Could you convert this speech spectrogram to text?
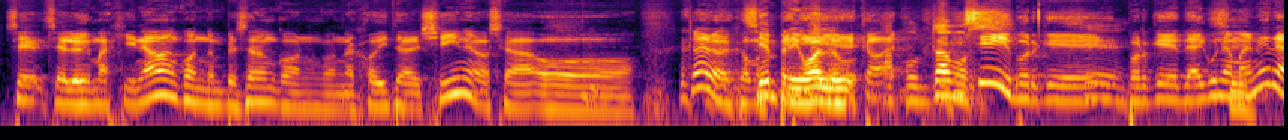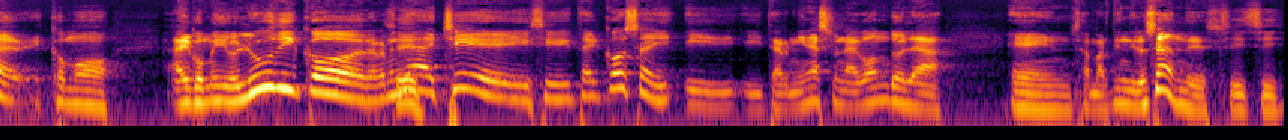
¿Se, se lo imaginaban cuando empezaron con, con la jodita del gin? O sea, o... Claro, es como... Siempre igual lo- es como- Apuntamos. Sí, porque, Sí. porque de alguna Sí. manera es como algo medio lúdico, de repente, Sí. ah, che, y si tal cosa, y, y, y terminás una góndola en San Martín de los Andes. Sí, sí.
